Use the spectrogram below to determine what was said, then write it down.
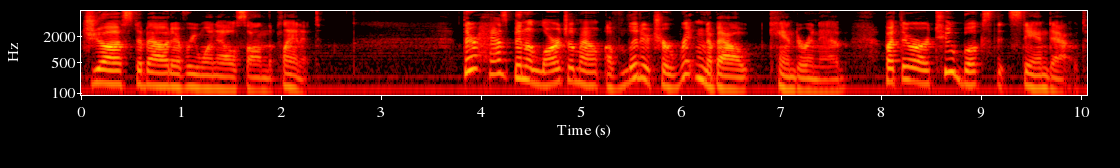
just about everyone else on the planet. There has been a large amount of literature written about Kander and Ebb, but there are two books that stand out.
